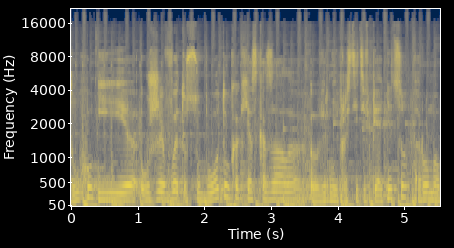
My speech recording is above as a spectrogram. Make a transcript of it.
духу. И уже в эту субботу, как я сказала, э, вернее, простите, в пятницу, Рома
